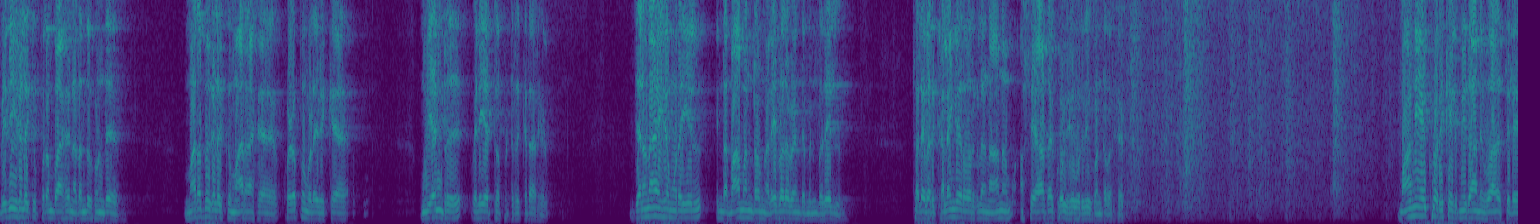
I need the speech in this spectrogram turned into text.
விதிகளுக்கு புறம்பாக நடந்து கொண்டு மரபுகளுக்கு மாறாக குழப்பம் விளைவிக்க முயன்று வெளியேற்றப்பட்டிருக்கிறார்கள். ஜனநாயக முறையில் இந்த மாமன்றம் நடைபெற வேண்டும் என்பதில் தலைவர் கலைஞர் அவர்களும் நானும் அசையாத கொள்கை உறுதி கொண்டவர்கள். மானிய கோரிக்கைகள் மீதான விவாதத்திலே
